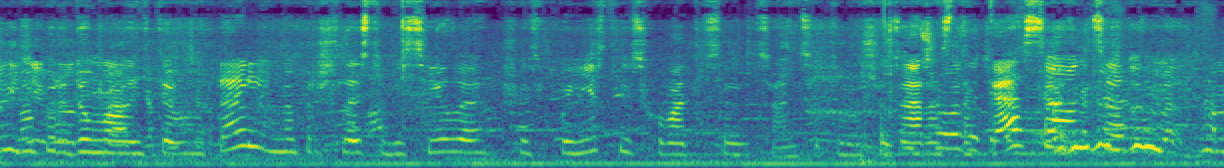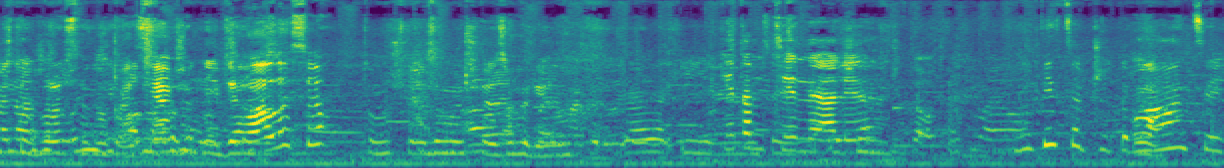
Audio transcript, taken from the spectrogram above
Ми придумали йти в готель, ми прийшли собі сіли, щось поїсти і сховатися від сонця. Тому що зараз таке сонце, що просто капець. Я вже не вдягалася, тому що я думаю, що я згоріла. Які там ціни, Алі? Ну, піца 14,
